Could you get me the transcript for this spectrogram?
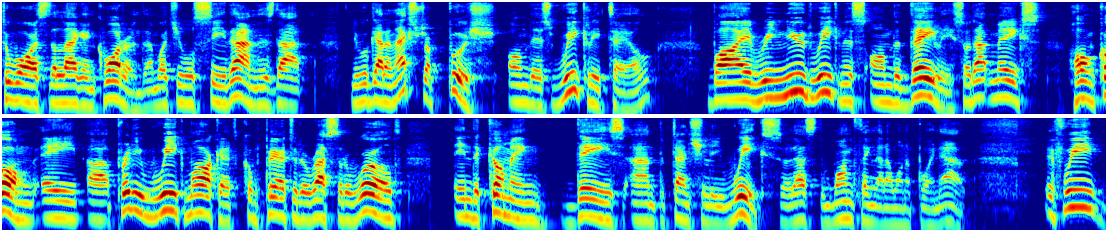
towards the lagging quadrant. And what you will see then is that you will get an extra push on this weekly tail by renewed weakness on the daily. So that makes Hong Kong a uh, pretty weak market compared to the rest of the world in the coming days and potentially weeks. So that's the one thing that I want to point out. If we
